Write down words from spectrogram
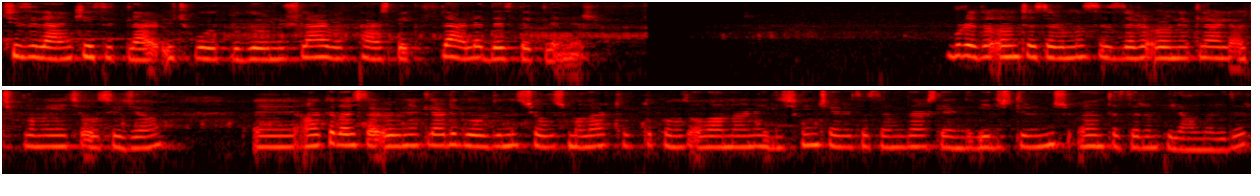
Çizilen kesitler, üç boyutlu görünüşler ve perspektiflerle desteklenir. Burada ön tasarımı sizlere örneklerle açıklamaya çalışacağım. Ee, arkadaşlar örneklerde gördüğünüz çalışmalar toplu konut alanlarına ilişkin çevre tasarım derslerinde geliştirilmiş ön tasarım planlarıdır.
